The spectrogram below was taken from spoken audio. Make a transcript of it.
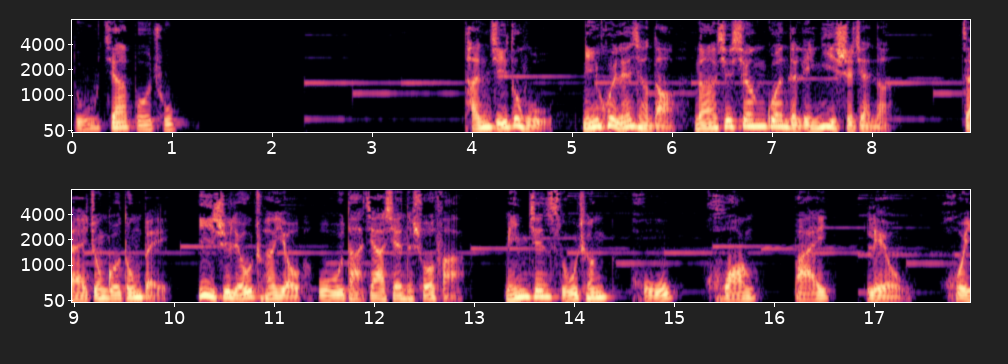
独家播出。谈及动物，你会联想到哪些相关的灵异事件呢？在中国东北，一直流传有五大家仙的说法，民间俗称狐、黄、白、柳、灰。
